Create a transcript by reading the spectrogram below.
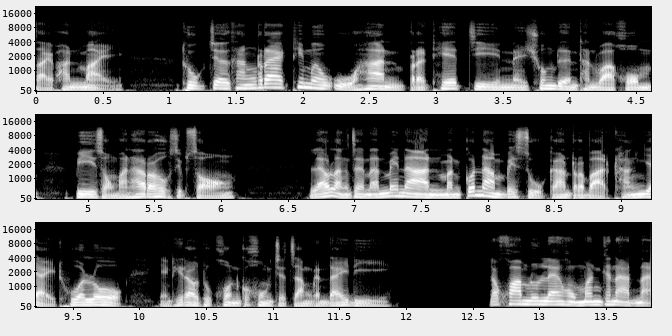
สายพันธุ์ใหม่ ถูกเจอครั้งแรกที่เมืองอู่ฮั่นประเทศจีนในช่วงเดือนธันวาคม ปี 2562 แล้วหลังจากนั้นไม่นานมันก็นำไปสู่การระบาดครั้งใหญ่ทั่วโลก อย่างที่เราทุกคนก็คงจะจำกันได้ดี แล้วความรุนแรงของมันขนาดไหน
